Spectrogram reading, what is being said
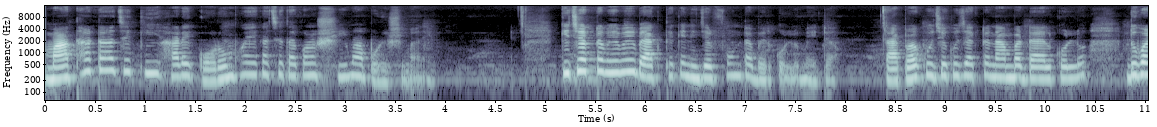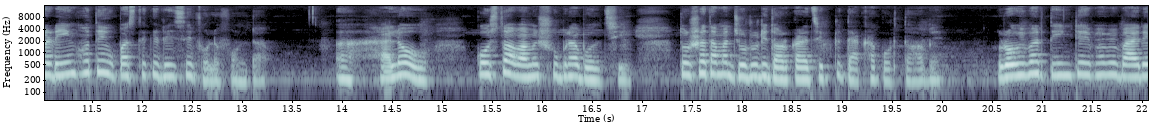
মাথাটা যে কি হারে গরম হয়ে গেছে তার কোনো সীমা পরিসীমা নেই। কিছু একটা ভেবেই ব্যাগ থেকে নিজের ফোনটা বের করল মেয়েটা। তারপর খুঁজে খুঁজে একটা নাম্বার ডায়াল করল। দুবার রিং হতেই উপাস থেকে রিসিভ হলো ফোনটা। হ্যালো, কৌস্তব, আমি শুভ্রা বলছি। তোর সাথে আমার জরুরি দরকার আছে, একটু দেখা করতে হবে। রবিবার দিনটা এভাবে বাইরে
